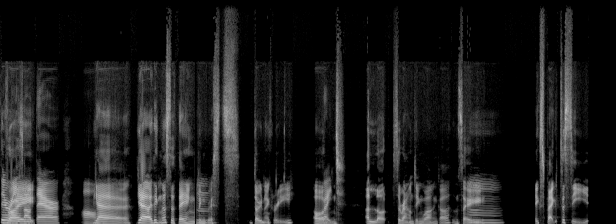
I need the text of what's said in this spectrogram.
theories out there. Um, yeah, yeah. I think that's the thing. Mm. Linguists don't agree on Right. a lot surrounding wanga, and so. Mm, expect to see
